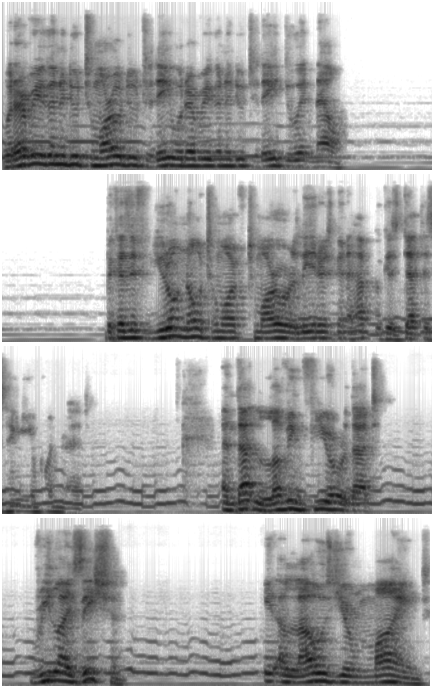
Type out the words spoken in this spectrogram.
Whatever you're going to do tomorrow, do today. Whatever you're going to do today, do it now. Because if you don't know tomorrow, tomorrow or later is going to happen because death is hanging upon your head. And that loving fear or that realization, it allows your mind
